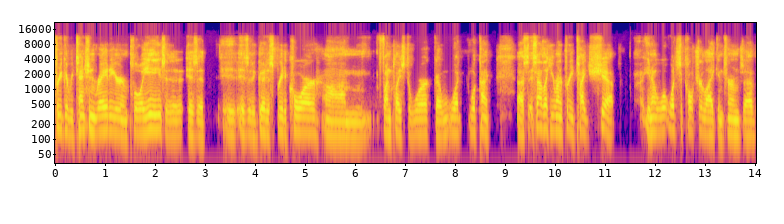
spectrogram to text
pretty good retention rate of your employees? Is it, is it a good esprit de corps, um, fun place to work? Uh, what what kind of? Uh, it sounds like you run a pretty tight ship. You know, what, what's the culture like in terms of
